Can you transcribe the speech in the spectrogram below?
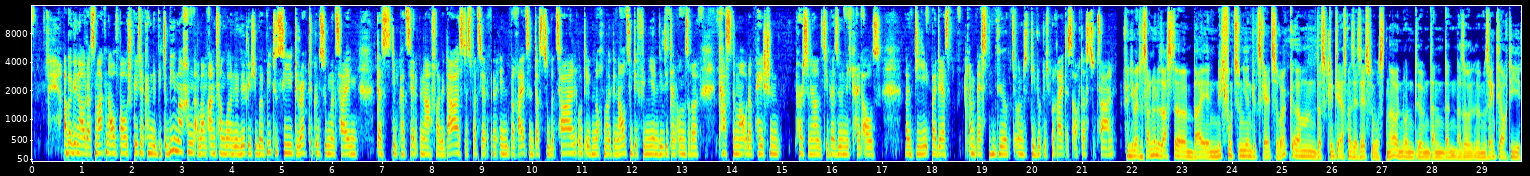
Aber genau das Markenaufbau, später können wir B2B machen, aber am Anfang wollen wir wirklich über B2C, Direct-to-Consumer zeigen, dass die Patientennachfrage da ist, dass Patienten in, bereit sind, das zu bezahlen und eben nochmal genau zu definieren, wie sieht dann unsere Customer oder Patient Personality, Persönlichkeit aus, äh, die, bei der es am besten wirkt und die wirklich bereit ist, auch das zu zahlen. Finde ich aber interessant, wenn du sagst, äh, bei nicht funktionieren gibt's Geld zurück. Ähm, das klingt ja erstmal sehr selbstbewusst, ne? Und, und ähm, dann, dann, also ähm, senkt ja auch die,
